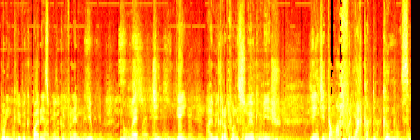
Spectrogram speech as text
por incrível que pareça, porque o microfone é meu, não é de ninguém. Aí o microfone sou eu que mexo. Gente, tá uma friaca do cão em São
